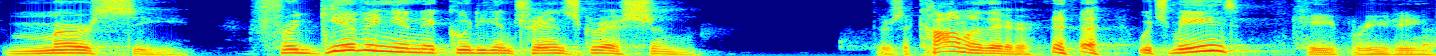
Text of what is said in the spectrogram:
mercy forgiving iniquity and transgression. There's a comma there, which means keep reading.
